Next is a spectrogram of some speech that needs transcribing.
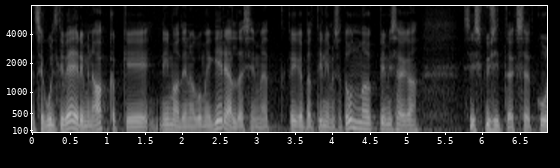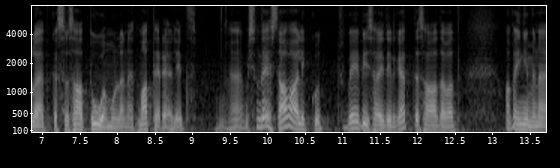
et see kultiveerimine hakkabki niimoodi, nagu me kirjeldasime, et kõigepealt inimese tundmaõppimisega, siis küsitakse, et kuule, et kas sa saad tuua mulle need materjalid, äh, mis on täiesti avalikud, veebisaidil kättesaadavad aga inimene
